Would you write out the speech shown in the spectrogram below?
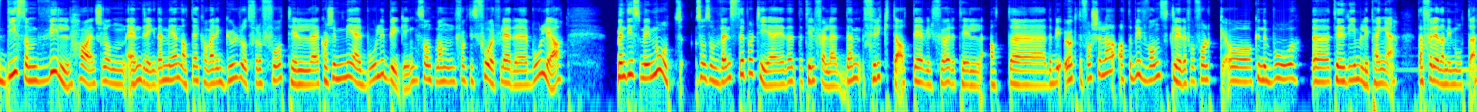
De som vil ha en sånn endring, de mener at det kan være en gulrot for å få til kanskje mer boligbygging, sånn at man faktisk får flere boliger. Men de som er imot, sånn som Venstrepartiet i dette tilfellet, de frykter at det vil føre til at det blir økte forskjeller, at det blir vanskeligere for folk å kunne bo til rimelig penge. Derfor er de imot det.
